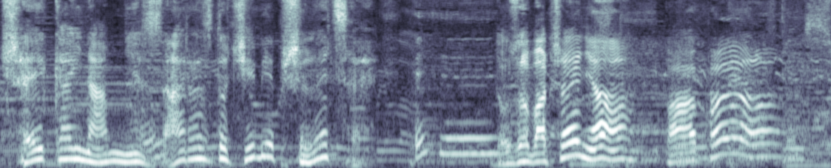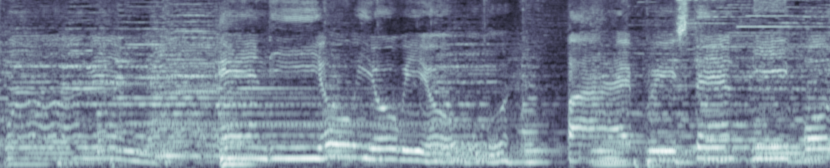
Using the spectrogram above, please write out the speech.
Czekaj na mnie, zaraz do ciebie przylecę. Do zobaczenia. Pa, pa. Priest and people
